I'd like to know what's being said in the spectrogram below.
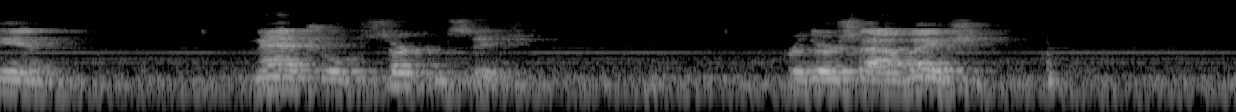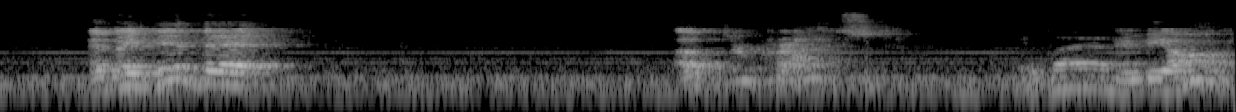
in natural circumcision for their salvation. And they did that up through Christ Amen. and beyond.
